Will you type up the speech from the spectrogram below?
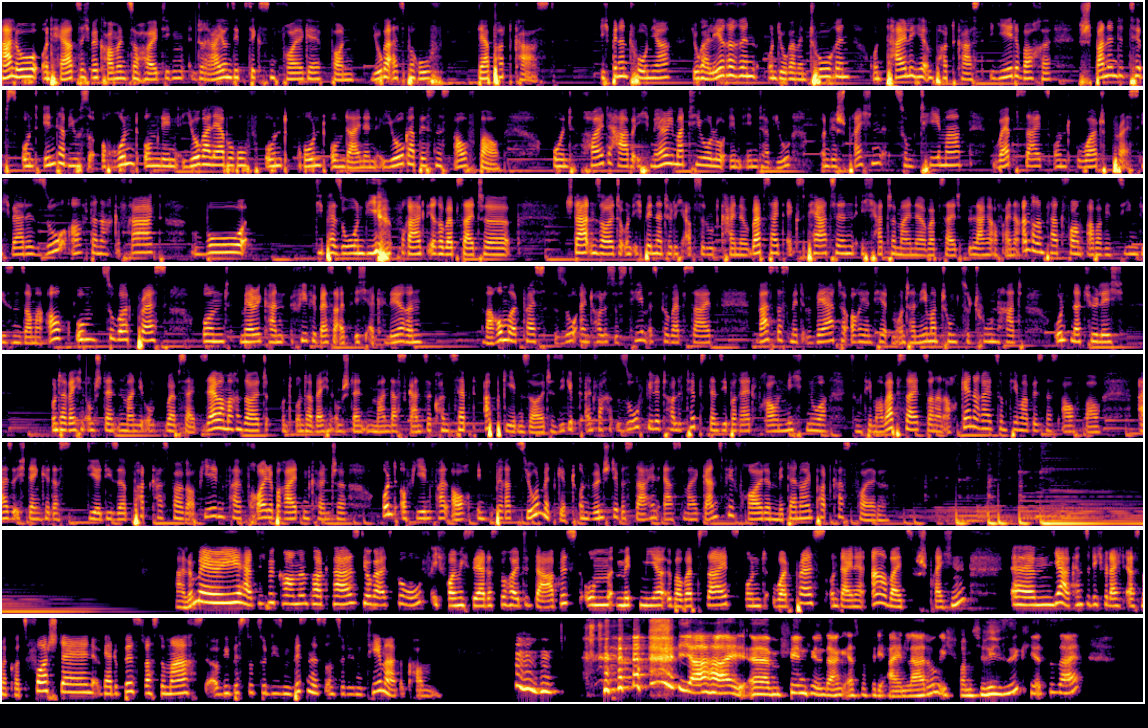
Hallo und herzlich willkommen zur heutigen 73. Folge von Yoga als Beruf, der Podcast. Ich bin Antonia, Yoga-Lehrerin und Yoga-Mentorin und teile hier im Podcast jede Woche spannende Tipps und Interviews rund um den Yoga-Lehrberuf und rund um deinen Yoga-Business-Aufbau. Und heute habe ich Mary Mattiolo im Interview und wir sprechen zum Thema Websites und WordPress. Ich werde so oft danach gefragt, wo die Person, die fragt, ihre Webseite starten sollte. Und ich bin natürlich absolut keine Website-Expertin. Ich hatte meine Website lange auf einer anderen Plattform, aber wir ziehen diesen Sommer auch um zu WordPress. Und Mary kann viel, viel besser als ich erklären, warum WordPress so ein tolles System ist für Websites, was das mit werteorientiertem Unternehmertum zu tun hat und natürlich unter welchen Umständen man die Website selber machen sollte und unter welchen Umständen man das ganze Konzept abgeben sollte. Sie gibt einfach so viele tolle Tipps, denn sie berät Frauen nicht nur zum Thema Website, sondern auch generell zum Thema Businessaufbau. Also ich denke, dass dir diese Podcast-Folge auf jeden Fall Freude bereiten könnte und auf jeden Fall auch Inspiration mitgibt und wünsche dir bis dahin erstmal ganz viel Freude mit der neuen Podcast-Folge. Hallo Mary, herzlich willkommen im Podcast Yoga als Beruf. Ich freue mich sehr, dass du heute da bist, um mit mir über Websites und WordPress und deine Arbeit zu sprechen. Ähm, ja, kannst du dich vielleicht erstmal kurz vorstellen, wer du bist, was du machst, wie bist du zu diesem Business und zu diesem Thema gekommen? ja, hi. Ähm, vielen, vielen Dank erstmal für die Einladung. Ich freue mich riesig, hier zu sein.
